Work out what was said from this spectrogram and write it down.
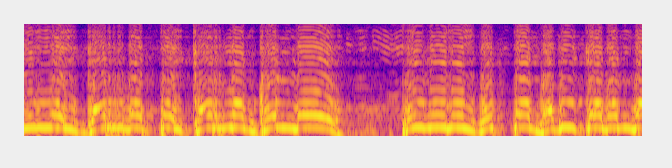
இல்லை கர்வத்தை கர்ணம் கொண்டு திமிழில் முத்தம் பதிக்க வந்த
